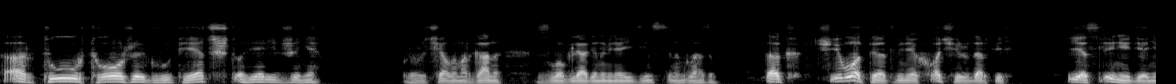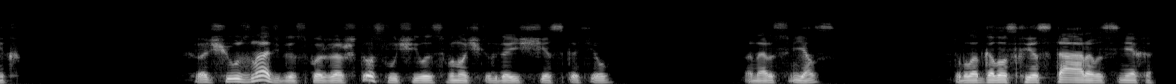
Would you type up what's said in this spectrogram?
Артур тоже глупец, что верит жене, прорычала Моргана, зло глядя на меня единственным глазом. Так чего ты от меня хочешь, Дарфиль, если не денег? Хочу знать, госпожа, что случилось в ночь, когда исчез котел. Она рассмеялась. Это был отголосок ее старого смеха,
